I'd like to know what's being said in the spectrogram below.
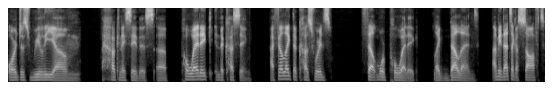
or just really um how can I say this? Uh poetic in the cussing. I feel like the cuss words felt more poetic, like bellend. I mean, that's like a soft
